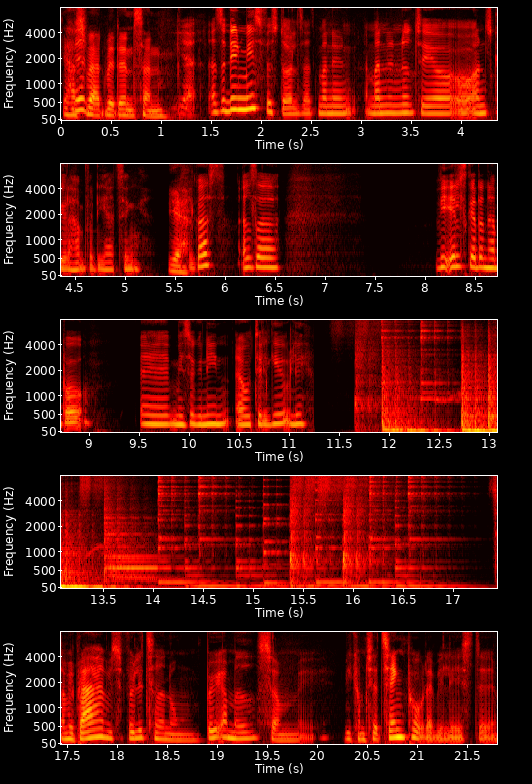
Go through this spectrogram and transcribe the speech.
jeg har Det- svært ved den sådan, ja. Altså, det er en misforståelse, at man er, at man er nødt til at, at undskylde ham for de her ting. ja, Ikke også? Altså, vi elsker den her bog. Øh, misogynien er utilgivelig. som vi plejer, har vi selvfølgelig taget nogle bøger med, som øh, vi kom til at tænke på, da vi læste øh,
